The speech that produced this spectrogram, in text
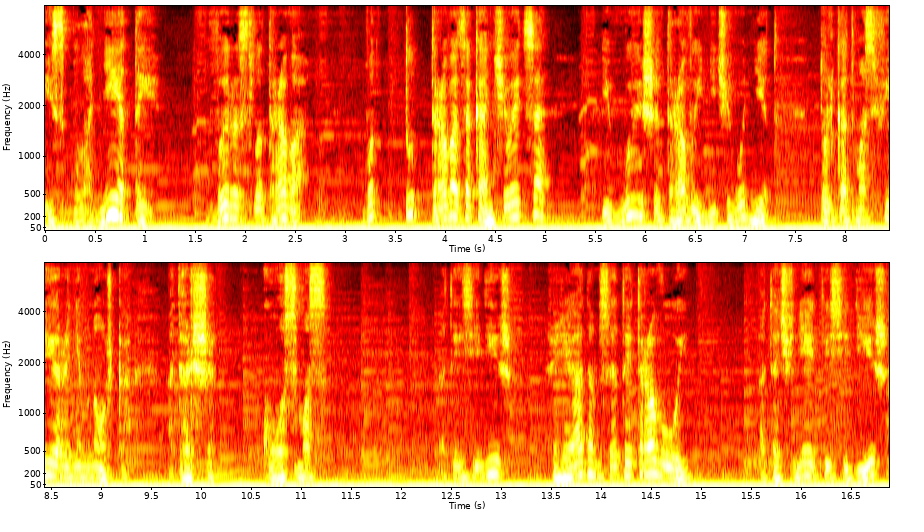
из планеты выросла трава. Вот тут трава заканчивается, и выше травы ничего нет, только атмосфера немножко, а дальше космос. А ты сидишь рядом с этой травой, а точнее ты сидишь,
